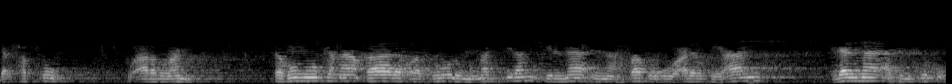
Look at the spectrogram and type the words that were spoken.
بل حطوه وأعرضوا عنه. فهم كما قال الرسول ممثلا في الماء نهبطه على القيعان لا الماء تمسكه؟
